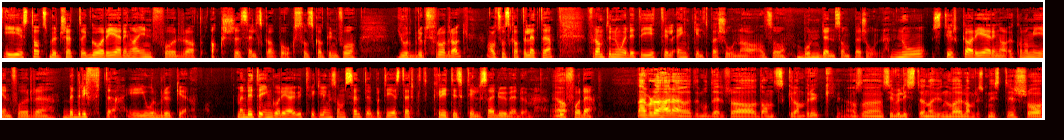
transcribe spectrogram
I statsbudsjettet går regjeringa inn for at aksjeselskapet også skal kunne få jordbruksfradrag, altså skattelette. Fram til nå er dette gitt til enkeltpersoner, altså bonden som person. Nå styrker regjeringa økonomien for eh, bedrifter i jordbruket. Men dette inngår i en utvikling som Senterpartiet er sterkt kritisk til, sier du, Vedum. Hvorfor ja. det? Nei, for det her er jo et modell fra dansk landbruk. Altså, Siv Listhaug, da hun var landbruksminister, så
